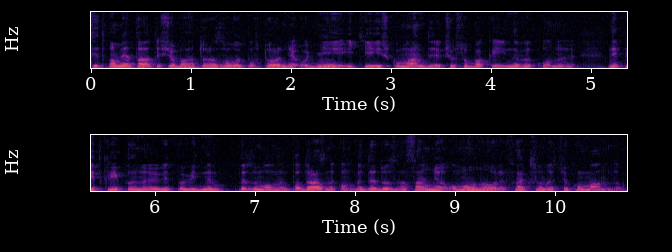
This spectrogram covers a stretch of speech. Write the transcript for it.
Слід пам'ятати, що багаторазове повторення однієї і тієї ж команди, якщо собака її не виконує, не підкріпленою відповідним безумовним подразником, веде до згасання умовного рефлексу на цю команду.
